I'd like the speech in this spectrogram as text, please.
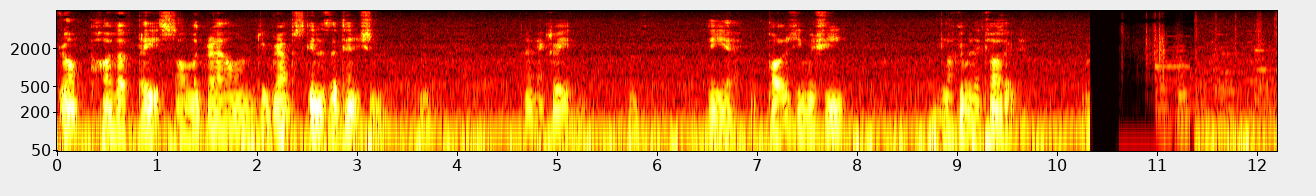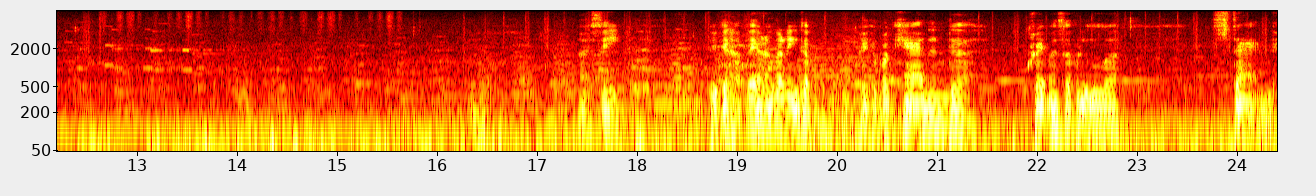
Drop pile of plates on the ground to grab Skinner's attention. And activate the uh, polishing machine. Lock him in the closet. To get up there, I'm going to need to pick up a can and uh, create myself a little uh, stand.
